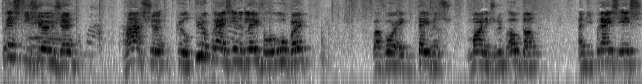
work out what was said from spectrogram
prestigieuze Haagse cultuurprijs in het leven geroepen waarvoor ik tevens Marnix Rup ook dank. En die prijs is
